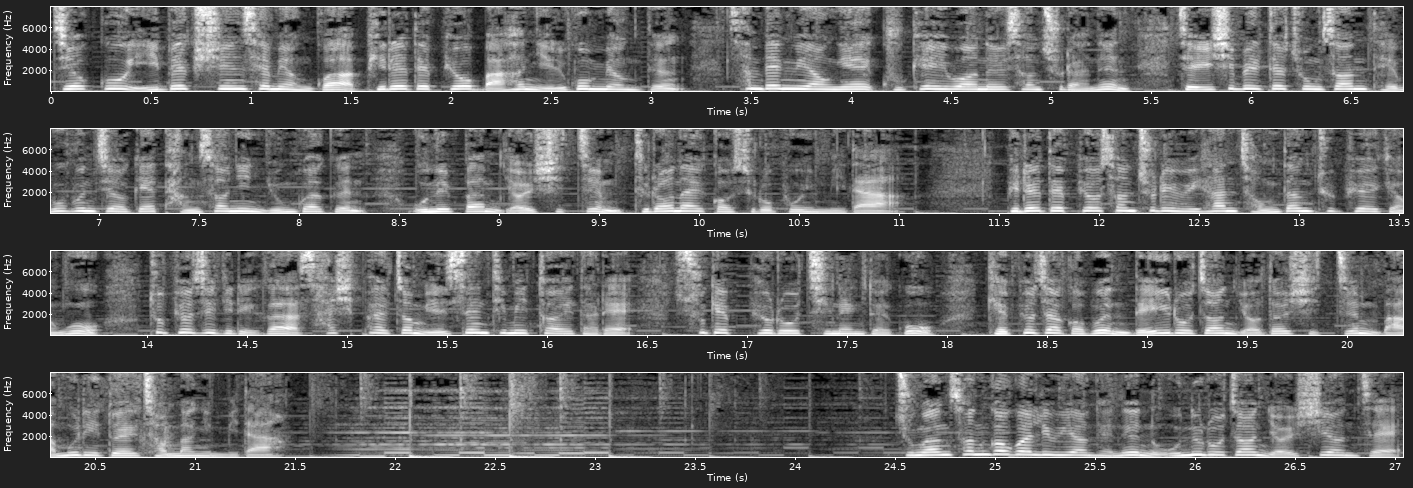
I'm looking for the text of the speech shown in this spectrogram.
지역구 253명과 비례대표 47명 등 300명의 국회의원을 선출하는 제21대 총선 대부분 지역의 당선인 윤곽은 오늘 밤 10시쯤 드러날 것으로 보입니다. 비례대표 선출을 위한 정당 투표의 경우 투표지 길이가 48.1cm에 달해 수개표로 진행되고 개표 작업은 내일 오전 8시쯤 마무리될 전망입니다. 중앙선거관리위원회는 오늘 오전 10시 현재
